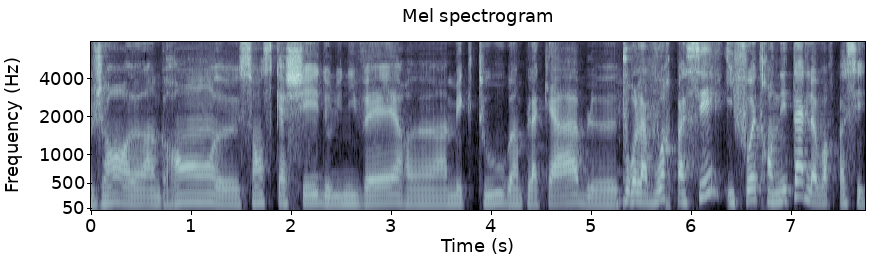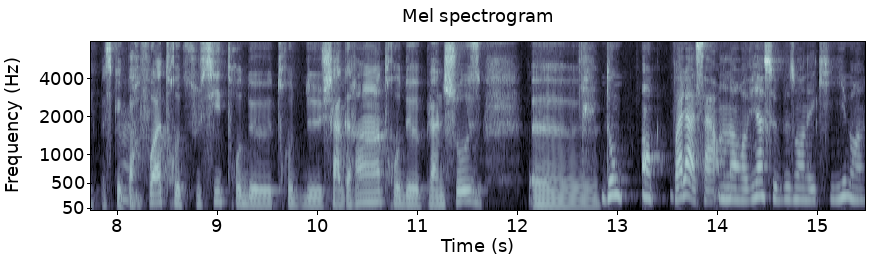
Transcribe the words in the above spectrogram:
genre euh, un grand euh, sens caché de l'univers, un mektoub implacable. Pour l'avoir passé, il faut être en état de l'avoir passé, parce que parfois trop de soucis, trop de trop de chagrin, trop de plein de choses euh, Donc voilà, ça, on en revient à ce besoin d'équilibre.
